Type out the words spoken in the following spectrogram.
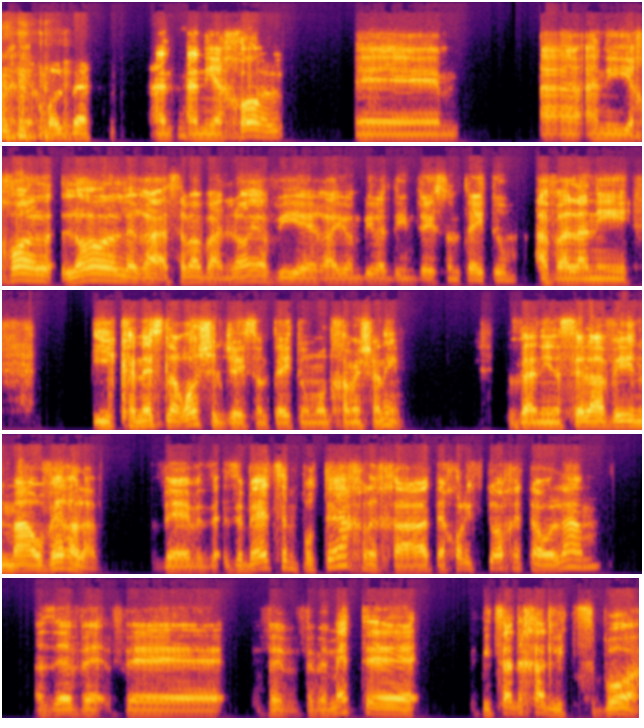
אני יכול, אני, אני יכול, אמ, אני יכול, לא לרע, סבבה, אני לא אביא רעיון בלעדי עם ג'ייסון טייטום, אבל אני אכנס לראש של ג'ייסון טייטום עוד חמש שנים, ואני אנסה להבין מה עובר עליו. וזה בעצם פותח לך, אתה יכול לפתוח את העולם הזה, ו, ו, ו, ובאמת אה, מצד אחד לצבוע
